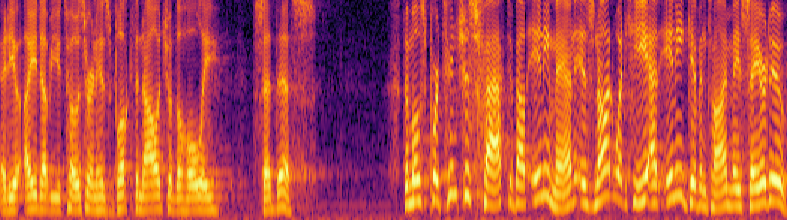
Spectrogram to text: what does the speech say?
A.W. Tozer, in his book, The Knowledge of the Holy, said this the most portentous fact about any man is not what he at any given time may say or do,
